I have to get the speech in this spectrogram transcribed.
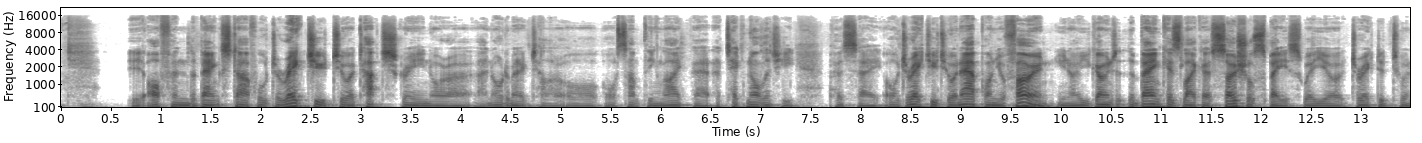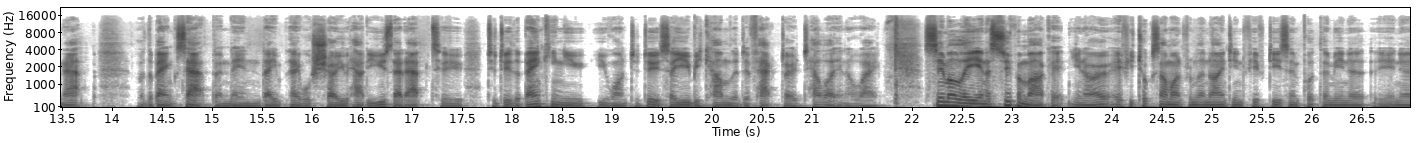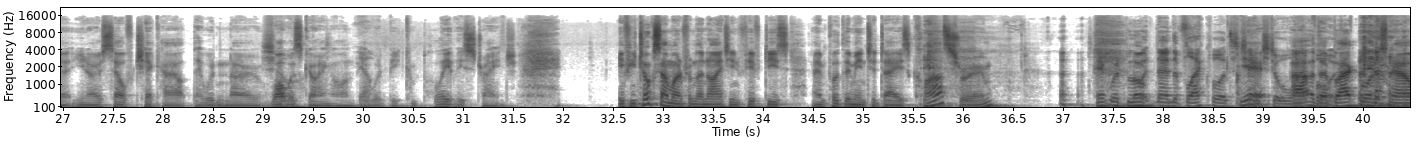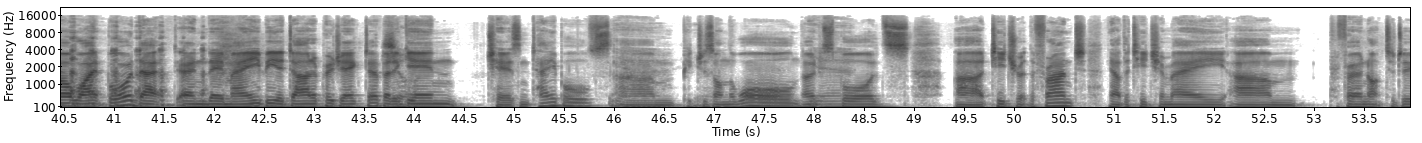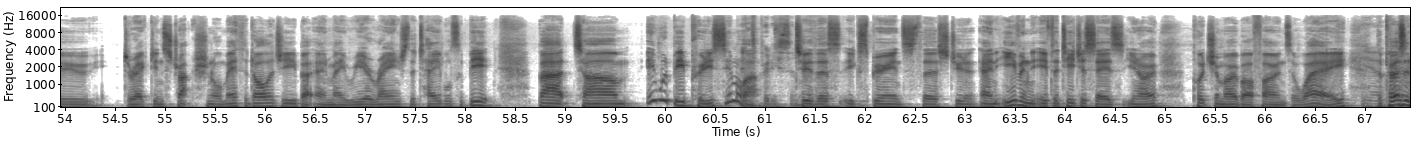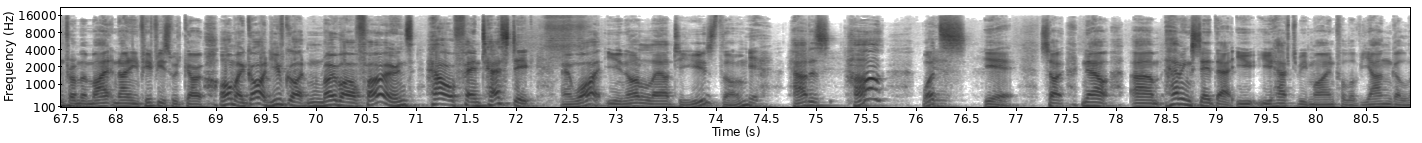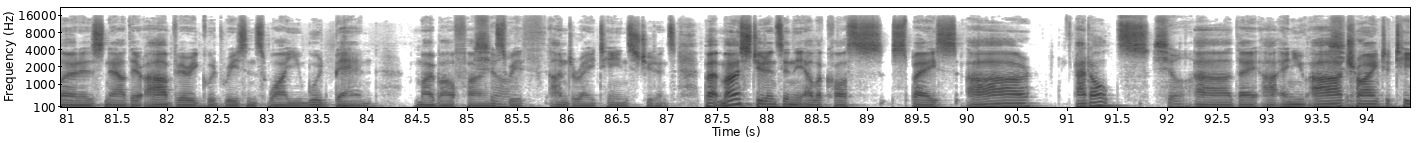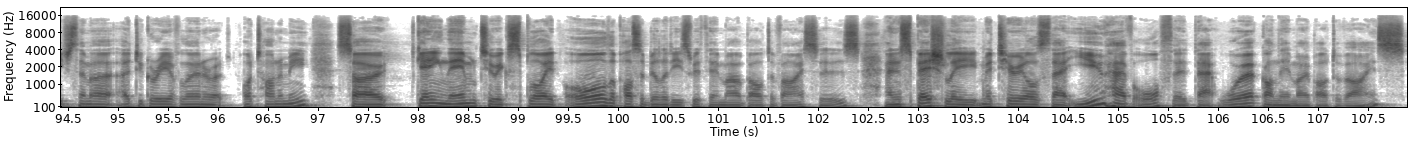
often the bank staff will direct you to a touch screen or a, an automatic teller or, or something like that, a technology per se, or direct you to an app on your phone. You know, you go into the bank as like a social space where you're directed to an app or the bank's app, and then they, they will show you how to use that app to, to do the banking you, you want to do. So you become the de facto teller in a way. Similarly, in a supermarket, you know, if you took someone from the 1950s and put them in a in a you know self checkout, they wouldn't know what was going on. Yeah. It would be completely strange. If you took someone from the 1950s and put them in today's classroom, it would look. Then the blackboard's Yeah, changed to a uh, whiteboard. the blackboard is now a whiteboard that, and there may be a data projector, but Sure. again, chairs and tables, um, pictures on the wall, notice Yeah. boards, uh, teacher at the front. Now, the teacher may um, prefer not to do direct instructional methodology, but and may rearrange the tables a bit. But um, it would be pretty similar, pretty to this experience the student. And even if the teacher says, you know, put your mobile phones away, Yeah. the person from the 1950s would go, "Oh my God, you've got mobile phones! How fantastic!" And what? You're not allowed to use them? Yeah. How does? Huh? What's? Yeah. So now, um, having said that, you, you have to be mindful of younger learners. Now, there are very good reasons why you would ban mobile phones Sure. with under 18 students. But most students in the ELICOS space are adults. Sure. Uh, they are, and you are Sure. trying to teach them a, a degree of learner autonomy. So getting them to exploit all the possibilities with their mobile devices, and especially materials that you have authored that work on their mobile device.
